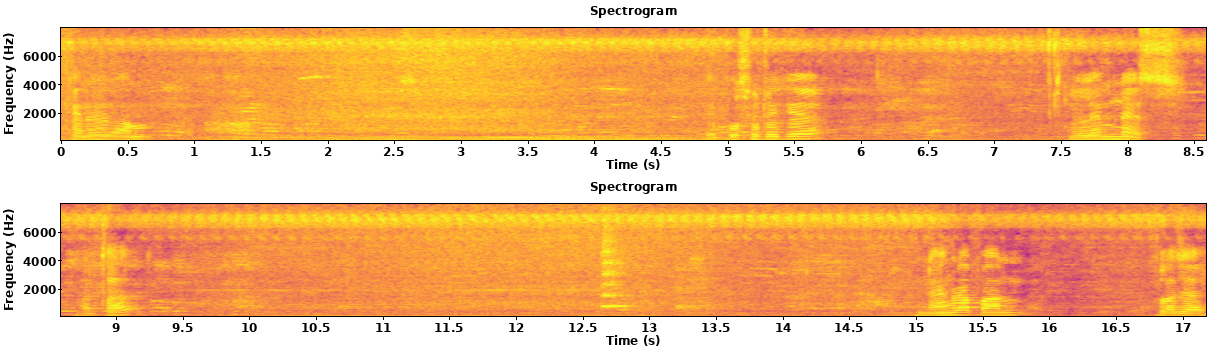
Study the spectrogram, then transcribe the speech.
এখানে এই পশুটিকে লেমনেস অর্থাৎ ন্যাংরা পান বলা যায়।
